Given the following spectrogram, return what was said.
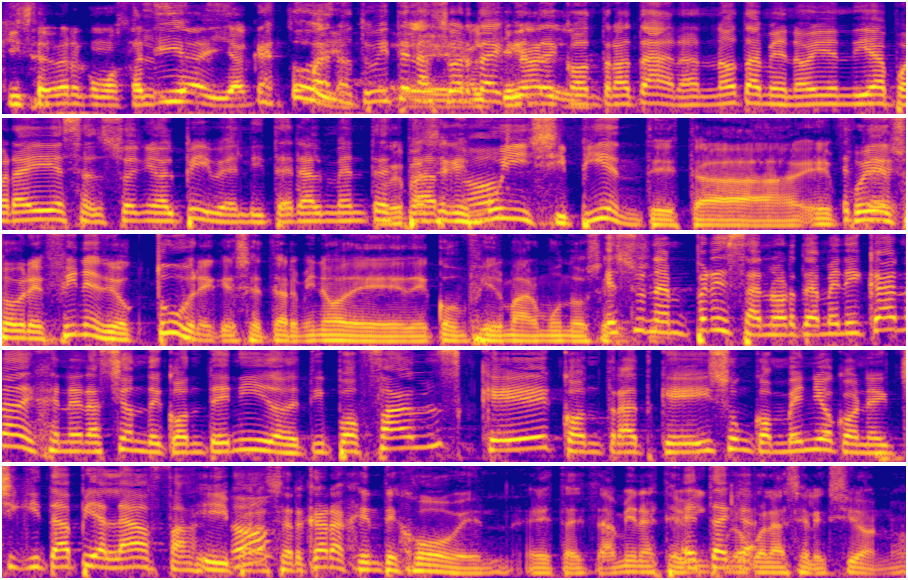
quise ver cómo salía y acá estoy. Bueno, tuviste la Eh, suerte de que te contrataran, ¿no? También hoy en día por ahí es el sueño del pibe, literalmente. Lo que es que es muy incipiente esta. eh, fue Este- sobre fines de octubre que se terminó de, de confirmar Mundo Es Selección. una empresa norteamericana de generación de contenidos de tipo fans que, contra, que hizo un convenio con el Chiquitapia la AFA. Y ¿no? para acercar a gente joven, esta- también a este vínculo con la selección, ¿no?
